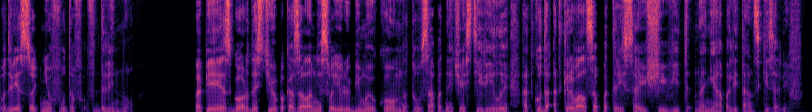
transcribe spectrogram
в две сотни футов в длину. Попея с гордостью показала мне свою любимую комнату в западной части виллы, откуда открывался потрясающий вид на Неаполитанский залив.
